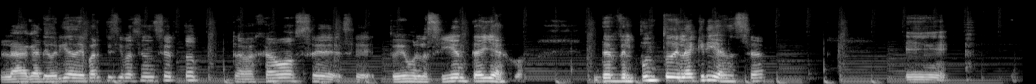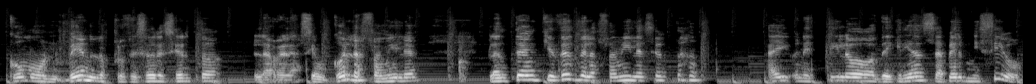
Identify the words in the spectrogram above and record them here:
la categoría de participación, ¿cierto? Trabajamos, tuvimos los siguientes hallazgos. Desde el punto de la crianza, eh, cómo ven los profesores, ¿cierto? La relación con las familias, plantean que desde las familias, ¿cierto? Hay un estilo de crianza permisivo,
